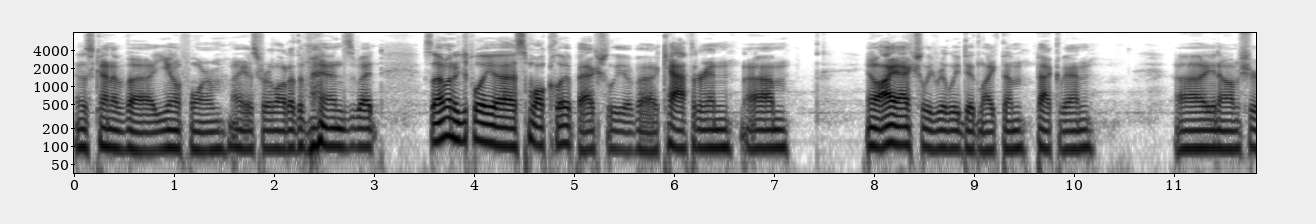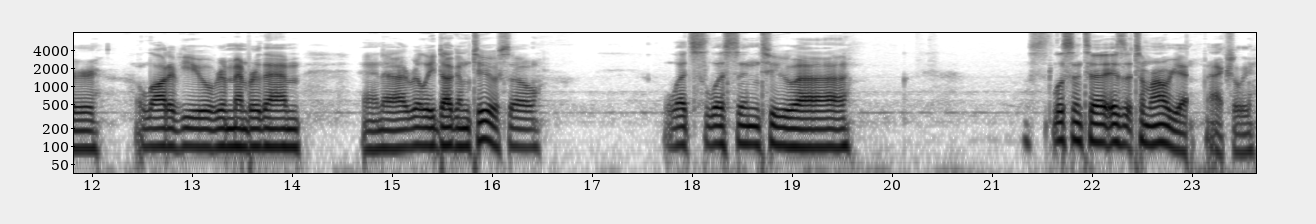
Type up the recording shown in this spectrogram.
it was kind of uh, uniform, I guess, for a lot of the bands. But so I'm gonna just play a small clip actually of uh, Catherine. Um, you know, I actually really did like them back then. Uh, you know, I'm sure a lot of you remember them, and I uh, really dug them too. So let's listen to uh, listen to "Is It Tomorrow Yet?" Actually.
